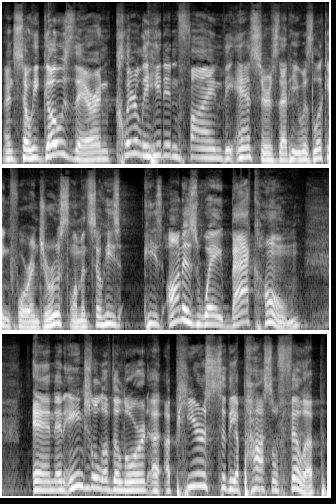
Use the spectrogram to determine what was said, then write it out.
And so he goes there, and clearly he didn't find the answers that he was looking for in Jerusalem. And so he's, he's on his way back home, and an angel of the Lord uh, appears to the apostle Philip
